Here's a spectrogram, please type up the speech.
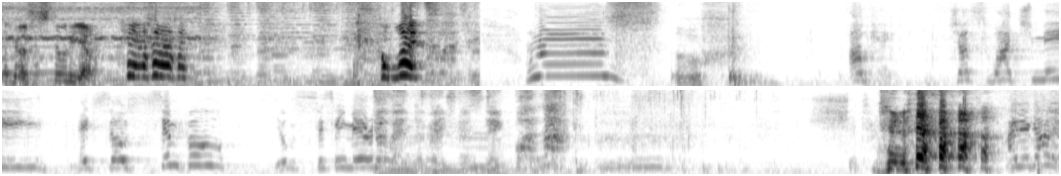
Look at this, a studio. what? Ooh. Okay, just watch me. It's so simple. You sissy Mary. And the French mistake, voila! Shit. Have you got it?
